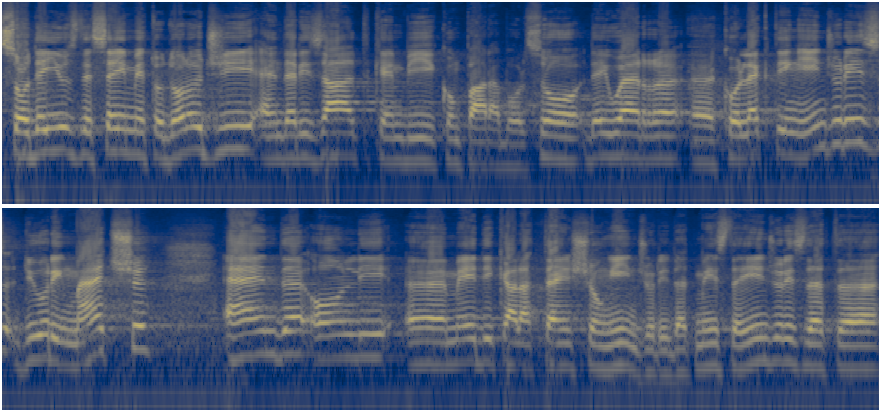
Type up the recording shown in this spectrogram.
so they use the same methodology and the result can be comparable. So they were uh, collecting injuries during match and only uh, medical attention injury. That means the injuries that uh,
